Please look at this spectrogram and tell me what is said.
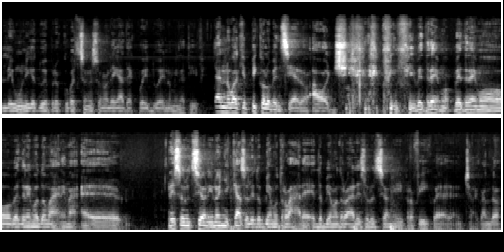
le uniche due preoccupazioni sono legate a quei due nominativi. Hanno qualche piccolo pensiero a oggi, quindi vedremo, vedremo, vedremo domani, ma eh, le soluzioni in ogni caso le dobbiamo trovare e dobbiamo trovare le soluzioni proficue. Cioè, quando,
